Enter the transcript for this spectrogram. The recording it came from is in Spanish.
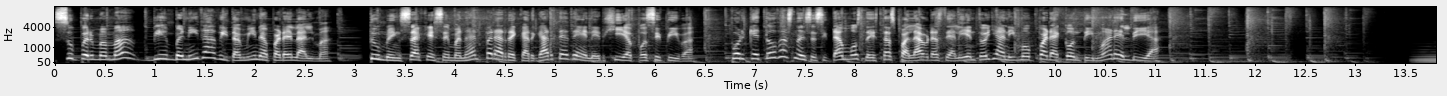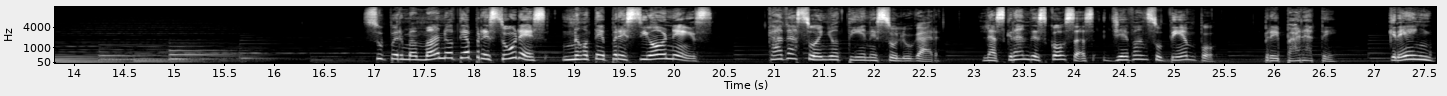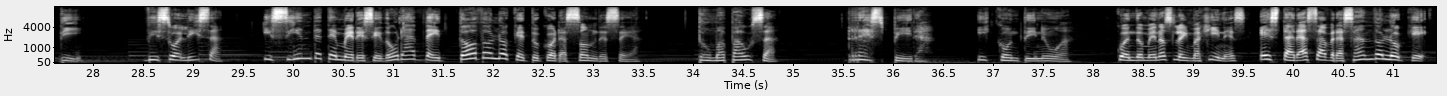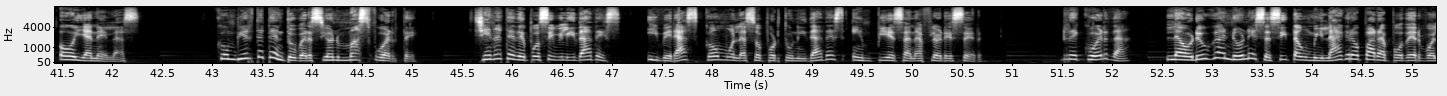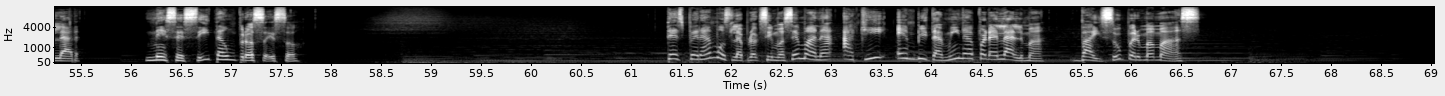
Supermamá, bienvenida a Vitamina para el Alma, tu mensaje semanal para recargarte de energía positiva, porque todas necesitamos de estas palabras de aliento y ánimo para continuar el día. Supermamá, no te apresures, no te presiones. Cada sueño tiene su lugar. Las grandes cosas llevan su tiempo. Prepárate, cree en ti, visualiza y siéntete merecedora de todo lo que tu corazón desea. Toma pausa, respira y continúa. Cuando menos lo imagines, estarás abrazando lo que hoy anhelas. Conviértete en tu versión más fuerte. Llénate de posibilidades y verás cómo las oportunidades empiezan a florecer. Recuerda, la oruga no necesita un milagro para poder volar. Necesita un proceso. Te esperamos la próxima semana aquí en Vitamina para el Alma. Bye Supermamás.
